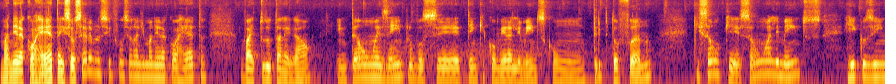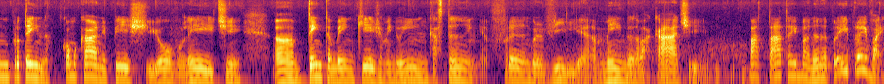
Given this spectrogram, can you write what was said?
maneira correta. E seu cérebro, se funcionar de maneira correta, vai tudo tá legal. Então, um exemplo, você tem que comer alimentos com triptofano, que são o que? São alimentos ricos em proteína, como carne, peixe, ovo, leite. Uh, tem também queijo, amendoim, castanha, frango, ervilha, amêndoas, abacate, batata e banana, por aí, por aí vai.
